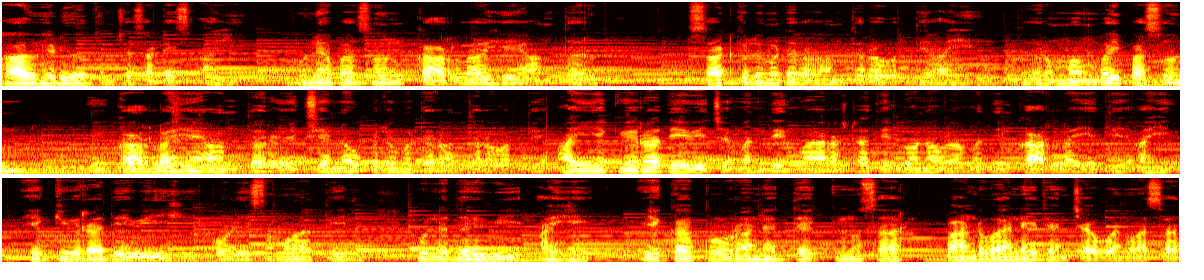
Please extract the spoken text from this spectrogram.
हा व्हिडिओ तुमच्यासाठीच आहे. पुण्यापासून कारला हे अंतर साठ किलोमीटर अंतरावरती आहे. तर मुंबईपासून कारला हे अंतर एकशे नऊ किलोमीटर अंतरावरती आई एकविरा देवीचे मंदिर महाराष्ट्रातील लोणावळामधील कारला येथे आहे. एकविरा देवी ही कोळी समूहातील कुलदैवी आहे. एका पौराणिकनुसार पांडवाने त्यांच्या वनवासात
